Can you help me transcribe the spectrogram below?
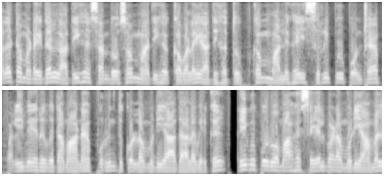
பதட்டமடைதல் அதிக சந்தோஷம் அதிக கவலை அதிக துக்கம் அழுகை சிரிப்பு போன்ற பல்வேறு விதமான புரிந்து கொள்ள முடியாத அளவிற்கு அறிவுபூர்வமாக செயல்பட முடியாமல்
